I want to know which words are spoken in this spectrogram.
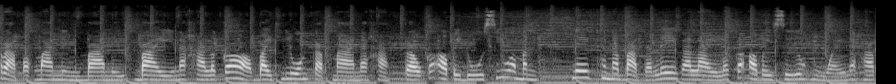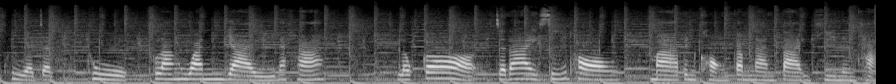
กลับออกมา1บาในใบนะคะ แล้วก็ใบที่ล้วงกลับมานะคะ เราก็เอาไปดูซิว่ามันเลขธนบัตรนะเลขอะไร แล้วก็เอาไปซื้อหวยนะคะเผื่อจะถูกรางวัลใหญ่นะคะ แล้วก็จะได้ซื้อทองมาเป็นของกำนันตาอีกทีหนึ่งค่ะ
